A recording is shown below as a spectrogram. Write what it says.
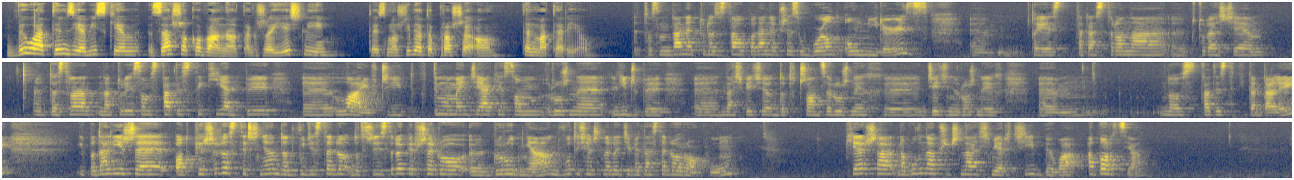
była tym zjawiskiem zaszokowana. Także jeśli to jest możliwe, to proszę o ten materiał. To są dane, które zostały podane przez World O. To jest taka strona, e, która się to jest strona, na której są statystyki jakby e, live, czyli w tym momencie jakie są różne liczby e, na świecie dotyczące różnych dziedzin, różnych no, statystyk i tak dalej. I podali, że od 1 stycznia do, 20, do 31 grudnia 2019 roku Pierwsza, no główna przyczyna śmierci była aborcja.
